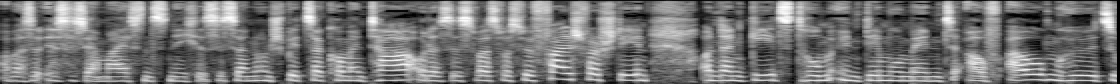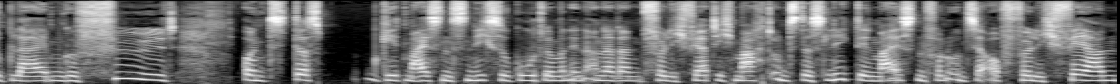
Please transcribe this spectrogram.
aber so ist es ja meistens nicht. Es ist ja nur ein spitzer Kommentar oder es ist was, was wir falsch verstehen und dann geht's drum, in dem Moment auf Augenhöhe zu bleiben, gefühlt und das geht meistens nicht so gut, wenn man den anderen dann völlig fertig macht. Und das liegt den meisten von uns ja auch völlig fern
